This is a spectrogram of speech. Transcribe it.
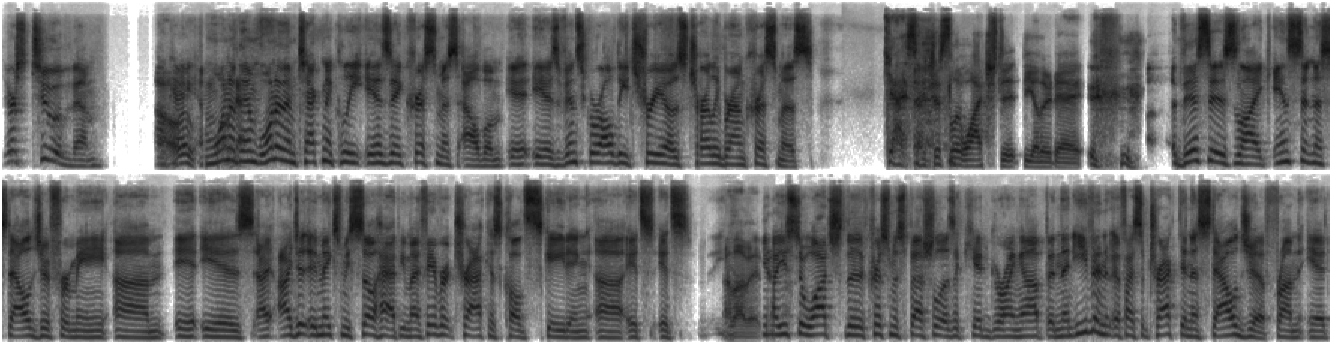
there's two of them. Oh, okay, oh, and one okay. of them, one of them technically is a Christmas album. It is Vince Guaraldi Trio's Charlie Brown Christmas. Yes, I just watched it the other day. this is like instant nostalgia for me. Um, it is. I, I just. It makes me so happy. My favorite track is called "Skating." Uh, it's. It's. I love it. You know, I used to watch the Christmas special as a kid growing up, and then even if I subtract the nostalgia from it,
